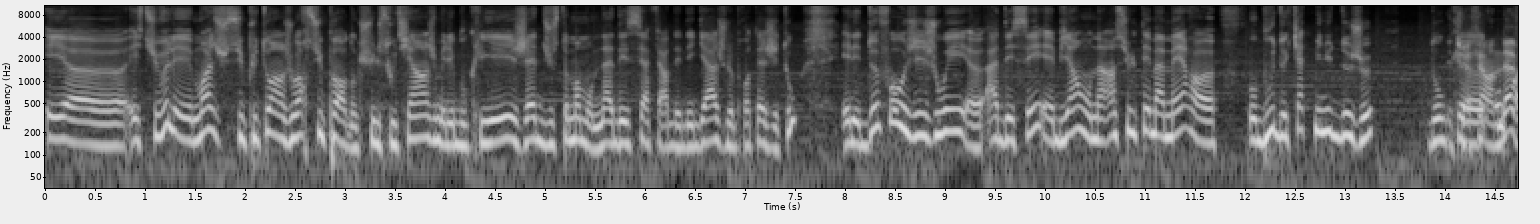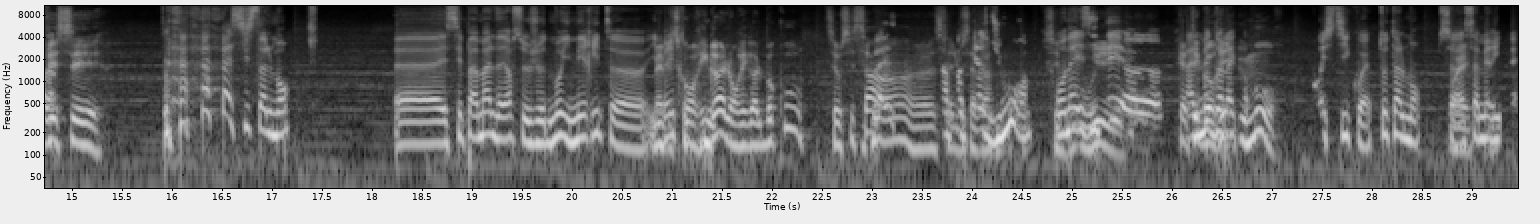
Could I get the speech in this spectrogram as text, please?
Et, euh, et si tu veux, les, moi, je suis plutôt un joueur support. Donc, je suis le soutien, je mets les boucliers, j'aide justement mon ADC à faire des dégâts, je le protège et tout. Et les deux fois où j'ai joué euh, ADC, eh bien, on a insulté ma mère euh, au bout de 4 minutes de jeu. Donc, Et tu as fait un donc, voilà. AVC. si seulement. Euh, c'est pas mal d'ailleurs ce jeu de mots, il mérite. euh, il Mais mérite parce qu'on rigole, on rigole beaucoup. C'est aussi ça. Bah, hein, euh, c'est un podcast d'humour. hein. On a oui. hésité euh, à le mettre dans la humour. humoristique, ouais, totalement. Ça, Ouais. ça méritait.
